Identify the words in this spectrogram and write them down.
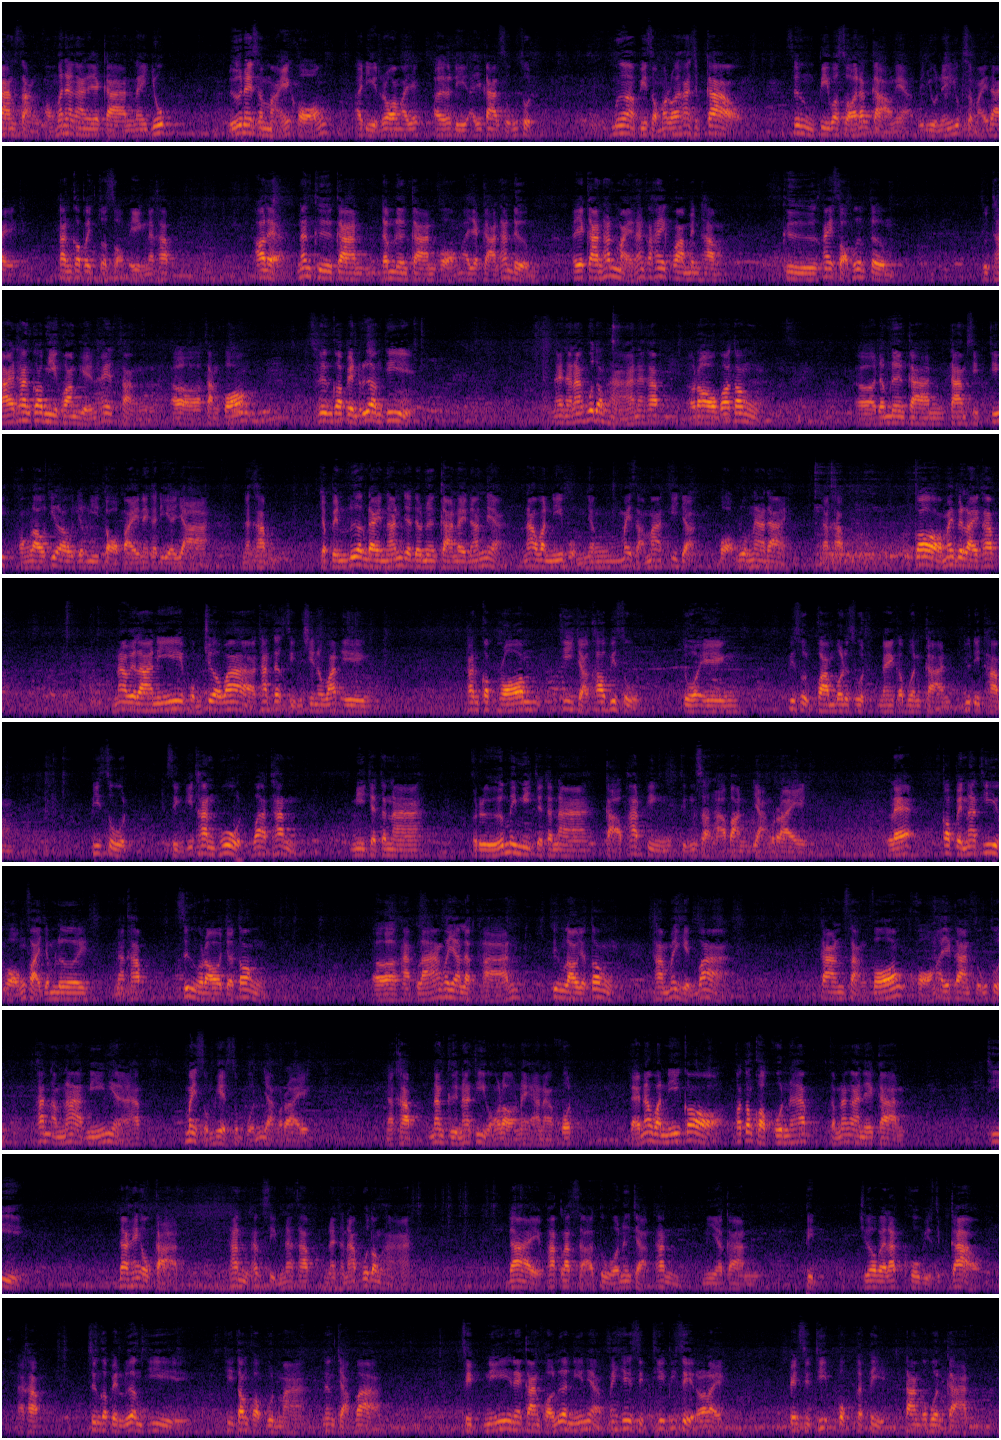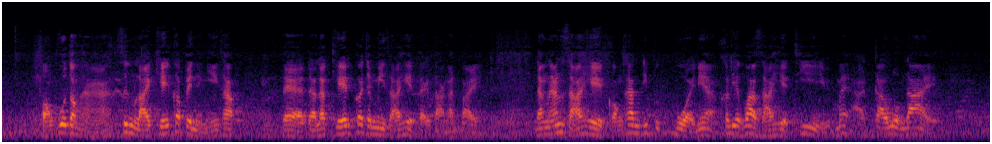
การสั่งของพนักงานอัยการในยุค หรือในสมัยของอดีตรองอดีตอัยการสูงสุด เมื่อปี 2559 ซึ่งปีพศดังกล่าวเนี่ยเป็นอยู่ในยุคสมัยใดท่านก็ไปตรวจสอบเองนะครับเอาแหละนั่นคือการดำเนินการของอายการท่านเดิมอายการท่านใหม่ท่านก็ให้ความเป็นธรรมคือให้สอบเพิ่มเติม สุดท้ายท่านก็มีความเห็นให้สั่งสั่งฟ้อง ซึ่งก็เป็นเรื่องที่ในฐานะผู้ต้องหานะครับ เราก็ต้อง ดำเนินการตามสิทธิของเราที่เราจะมีต่อไปในคดีอาญานะครับจะเป็นเรื่องใดนั้นจะดำเนินการใดนั้นเนี่ยหน้าวันนี้ผมยังไม่สามารถที่จะบอกล่วงหน้าได้นะครับ ก็ไม่เป็นไรครับ ณเวลานี้ผมเชื่อว่าท่านทักษิณชินวัตรเอง ท่านก็พร้อมที่จะเข้าพิสูจน์ตัวเองพิสูจน์ความบริสุทธิ์ในกระบวนการยุติธรรม พิสูจน์สิ่งที่ท่านพูดว่าท่านมีเจตนา หรือไม่มีเจตนากล่าวพาดพิงถึงสถาบันอย่างไร และก็เป็นหน้าที่ของฝ่ายจำเลยนะครับ ซึ่งเราจะต้องออหักล้างพยานหลักฐาน ซึ่งเราจะต้องทำให้เห็นว่าการสั่งฟ้องของอายการสูงสุดท่านอำนาจนี้เนี่ยนะครับไม่สมเหตุสมผลอย่างไรนะครับ นั่นคือหน้าที่ของเราในอนาคต แต่ณวันนี้ก็ก็ต้องขอบคุณนะครับสำนักงานในการที่ได้ให้โอกาสท่านทักษิณนะครับ ในฐานะผู้ต้องหาได้พักรักษาตัวเนื่องจากท่านมีอาการ ชื้อไวรัสโควิด -19 นะครับ ซึ่งก็เป็นเรื่องที่ที่ต้องขอบคุณมา เนื่องจากว่าสิทธินี้ในการขอเลื่อนนี้เนี่ยไม่ใช่สิทธิพิเศษอะไร เป็นสิทธิปกติตามกระบวนการของผู้ต้องหา ซึ่งหลายเคสก็เป็นอย่างนี้ครับ แต่แต่ละเคสก็จะมีสาเหตุแตกต่างกันไป ดังนั้นสาเหตุของท่านที่ป่วยเนี่ยเขาเรียกว่าสาเหตุที่ไม่อาจก้าวล่วงได้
